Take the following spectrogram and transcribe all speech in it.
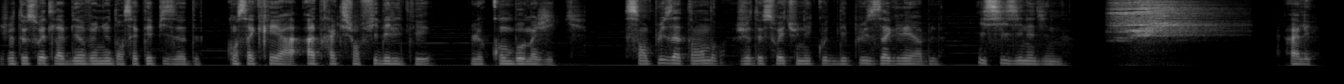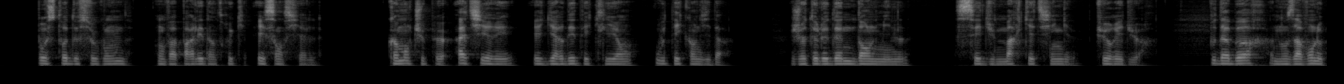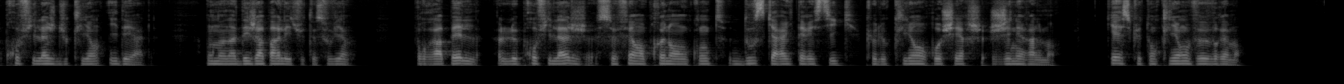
Je te souhaite la bienvenue dans cet épisode consacré à Attraction Fidélité, le combo magique. Sans plus attendre, je te souhaite une écoute des plus agréables. Ici Zinedine. Allez, pose-toi deux secondes, on va parler d'un truc essentiel. Comment tu peux attirer et garder tes clients ou tes candidats? Je te le donne dans le mille, c'est du marketing pur et dur. Tout d'abord, nous avons le profilage du client idéal. On en a déjà parlé, tu te souviens. Pour rappel, le profilage se fait en prenant en compte 12 caractéristiques que le client recherche généralement. Qu'est-ce que ton client veut vraiment?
